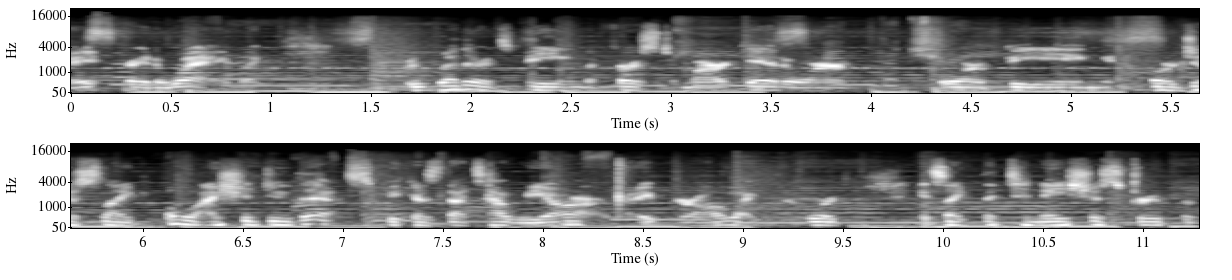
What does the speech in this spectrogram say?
right right? Away. Like whether it's being the first to market or or being or just like, oh, I should do this because that's how we are, right? We're all like. We're it's like the tenacious group of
